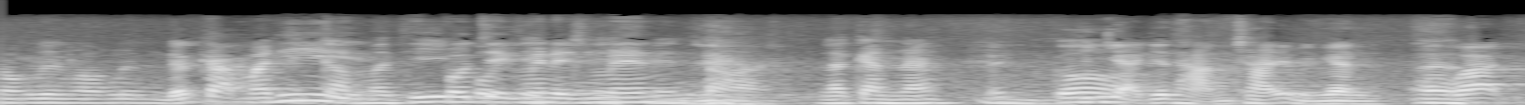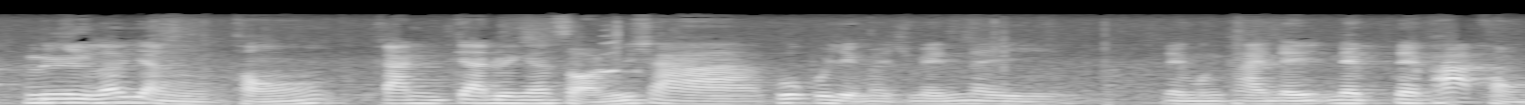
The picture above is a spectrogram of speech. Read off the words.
นอกเรื่องนอกเรื่องเดี๋ยวกลับมาที่กลับมาที่ project management ต่อแล้วกันนะก็ที่อยากจะถามใช้เหมือนกันเออว่าจริงๆแล้วอย่างของการการเรียนการสอนวิชาพวก project management ในในเมืองไทยในในในภาคของ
